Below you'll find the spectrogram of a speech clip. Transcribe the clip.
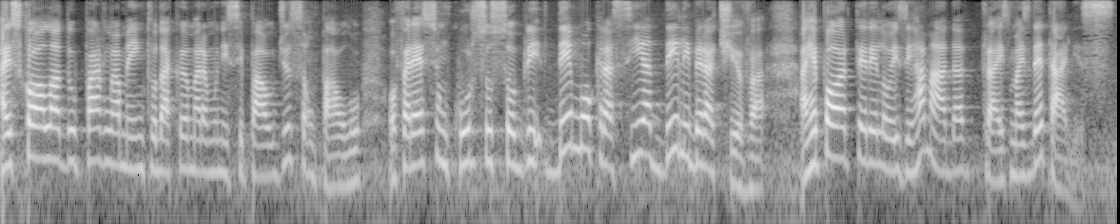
A Escola do Parlamento da Câmara Municipal de São Paulo oferece um curso sobre democracia deliberativa. A repórter Heloise Ramada traz mais detalhes.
